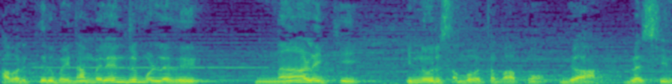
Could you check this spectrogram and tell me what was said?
அவர் கிருபை நம்மில் என்றும் உள்ளது. நாளைக்கு இன்னொரு சம்பவத்தை பார்ப்போம். காட் பிளஸ் யூ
